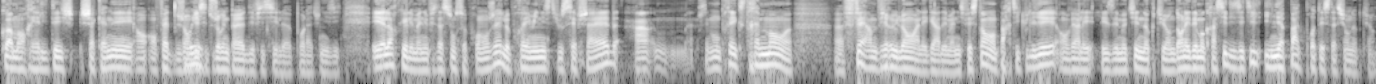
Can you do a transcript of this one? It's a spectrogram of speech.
comme en réalité chaque année, en, fait janvier c'est toujours une période difficile pour la Tunisie. Et alors que les manifestations se prolongeaient, le Premier ministre Youssef Chahed s'est montré extrêmement euh, ferme, virulent à l'égard des manifestants, en particulier envers les, les, émeutiers nocturnes. Dans les démocraties, disait-il, il n'y a pas de protestation nocturne.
